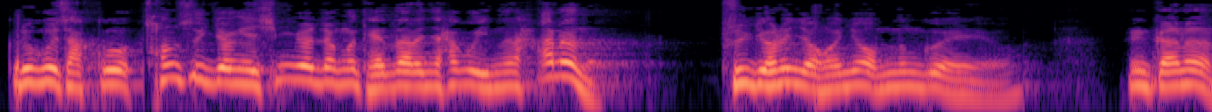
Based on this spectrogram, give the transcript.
그리고 자꾸 천수경의 신묘정은 대단하니 하고 있는 한은 불교는 영원히 없는 거예요. 그러니까는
